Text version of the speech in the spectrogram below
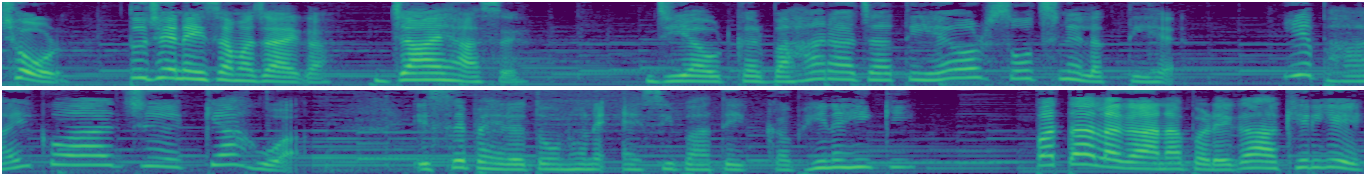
छोड़ तुझे नहीं समझ आएगा। जा यहाँ से। जिया उठकर बाहर आ जाती है और सोचने लगती है ये भाई को आज क्या हुआ? इससे पहले तो उन्होंने ऐसी बातें कभी नहीं की। पता लगाना पड़ेगा आखिर ये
